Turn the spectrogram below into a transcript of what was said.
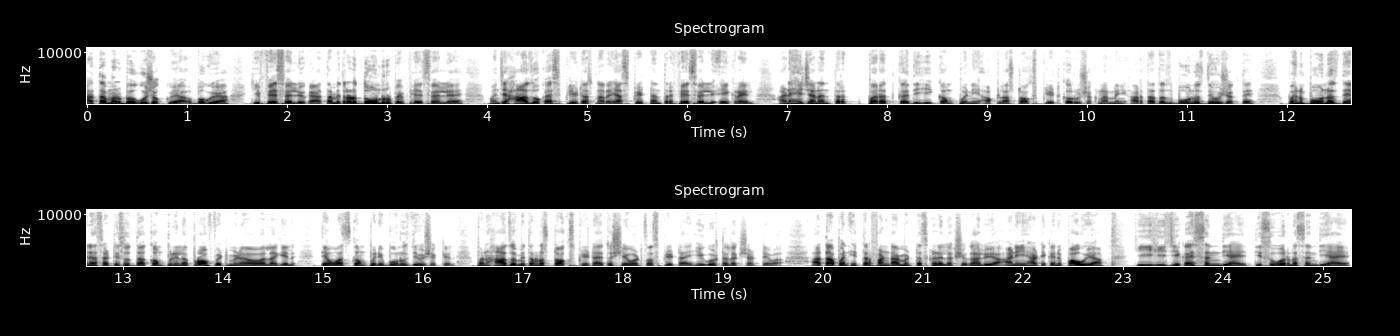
आता मग बघू शकूया बघूया की फेस व्हॅल्यू काय. आता मित्रांनो दोन रुपये फेस व्हॅल्यू आहे. म्हणजे हा जो काय स्प्लिट असणार आहे ह्या स्प्लिटनंतर फेस व्हॅल्यू एक राहील आणि ह्याच्यानंतर परत कधीही कंपनी आपला स्टॉक स्प्लिट करू शकणार नाही. अर्थातच बोनस देऊ शकते पण बोनस देण्यासाठी सुद्धा कंपनीला प्रॉफिट मिळवावा लागेल. तेव्हाच कंपनी बोनस देऊ शकेल. पण हा जो मित्रांनो स्टॉक स्प्लिट आहे तो शेवटचा स्प्लिट आहे ही गोष्ट लक्षात ठेवा. आता आपण इतर फंडामेंटल्सकडे लक्ष घालूया आणि ह्या ठिकाणी पाहूया की ही जी काही संधी आहे ती सुवर्ण संधी आहे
